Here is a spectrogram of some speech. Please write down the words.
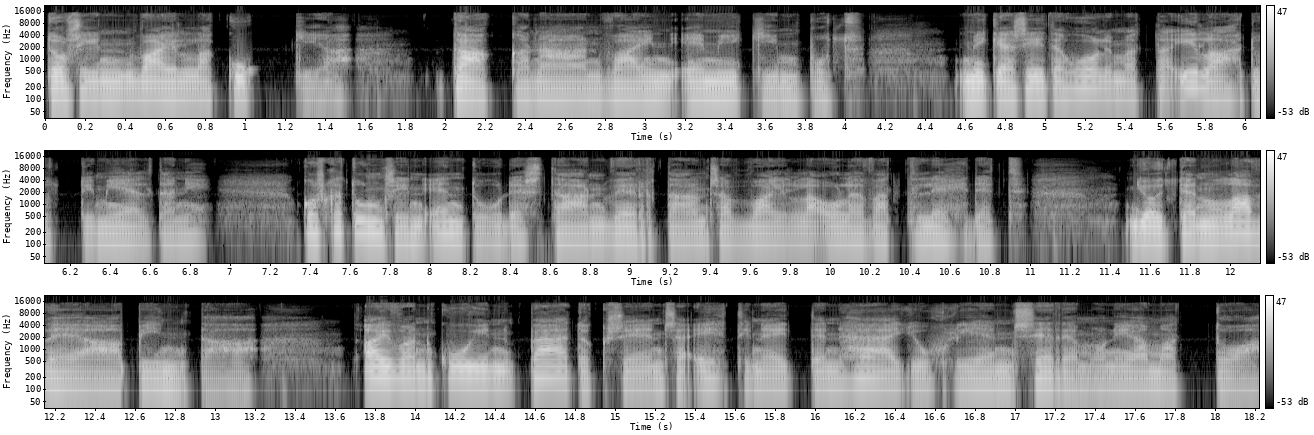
tosin vailla kukkia, taakkanaan vain emikimput, mikä siitä huolimatta ilahdutti mieltäni, koska tunsin entuudestaan vertaansa vailla olevat lehdet, joiden laveaa pintaa, aivan kuin päätökseensä ehtineiden hääjuhlien seremoniamattoa,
